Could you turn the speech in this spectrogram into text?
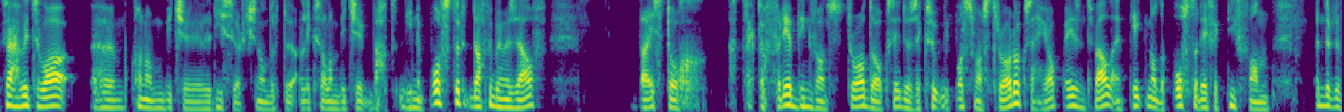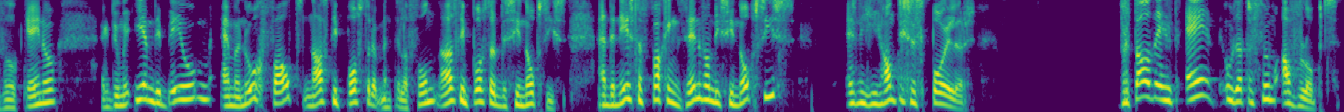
Ik zeg, weet je wat, ehm, ik nog een beetje researchen ondertussen. Ik zal een beetje, dacht, die poster, dacht ik bij mezelf, dat is toch, dat trekt toch vrij op die van Straw Dogs. Hè? Dus ik zoek die poster van Straw Dogs, zeg ja, pijzend wel, en kijk naar de poster effectief van Under the Volcano. Ik doe mijn IMDb open en mijn oog valt naast die poster op mijn telefoon, naast die poster op de synopsis. En de eerste fucking zin van die synopsis is een gigantische spoiler. Vertaal tegen het eind hoe dat de film afloopt.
